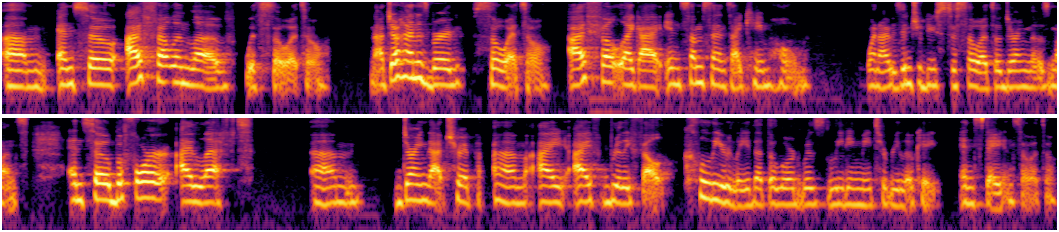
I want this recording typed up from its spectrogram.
Um, and so I fell in love with Soweto not Johannesburg, Soweto. I felt like I, in some sense, I came home when I was introduced to Soweto during those months. And so before I left um, during that trip, um, I, I really felt clearly that the Lord was leading me to relocate and stay in Soweto.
